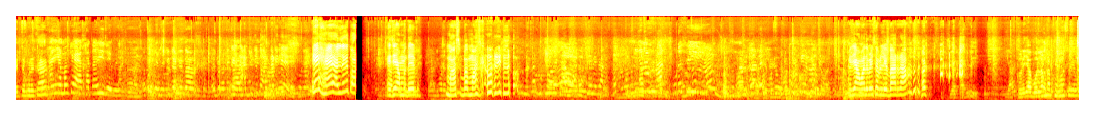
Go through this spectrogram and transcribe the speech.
যে আমাদের বাবু নাই আমাকে এক হাতারই দেবে। এই হ্যাঁ রাজু থেকে এই যে আমাদের মাছ বা মাছ খাবারের লোক। সেই এই যে আমাদের বাড়ির সব লেবাররা। তোরে যা বললাম না ফেমাস হয়ে যাব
